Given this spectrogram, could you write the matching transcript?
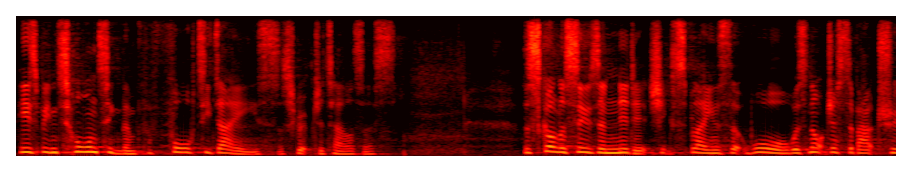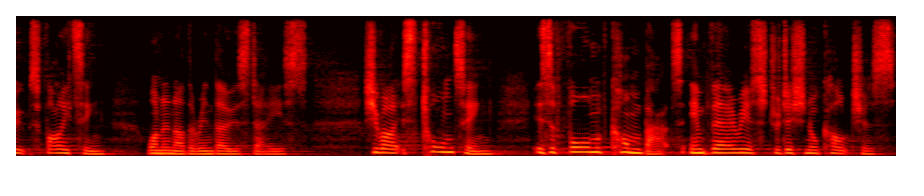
He's been taunting them for 40 days, the scripture tells us. The scholar Susan Niditch explains that war was not just about troops fighting one another in those days. She writes, taunting is a form of combat in various traditional cultures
